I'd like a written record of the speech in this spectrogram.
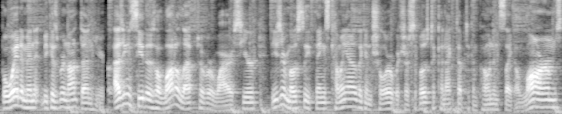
But wait a minute, because we're not done here. As you can see, there's a lot of leftover wires here. These are mostly things coming out of the controller which are supposed to connect up to components like alarms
